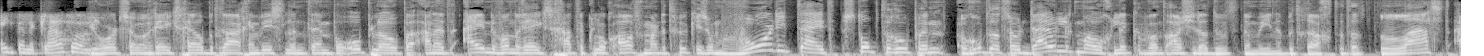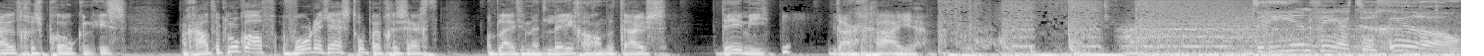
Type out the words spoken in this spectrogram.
Ik ben er klaar voor. Je hoort zo een reeks geldbedragen in wisselend tempo oplopen. Aan het einde van de reeks gaat de klok af. Maar de truc is om voor die tijd stop te roepen. Roep dat zo duidelijk mogelijk. Want als je dat doet, dan win je het bedrag dat het laatst uitgesproken is. Maar gaat de klok af voordat jij stop hebt gezegd... dan blijf je met lege handen thuis. Demi, daar ga je. 43 euro.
